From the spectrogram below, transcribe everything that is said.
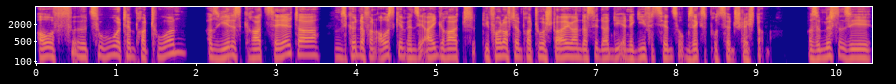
auf äh, zu hohe Temperaturen. Also jedes Grad zählt da. Und Sie können davon ausgehen, wenn Sie ein Grad die Vorlauftemperatur steigern, dass Sie dann die Energieeffizienz um sechs Prozent schlechter machen. Also müssen Sie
